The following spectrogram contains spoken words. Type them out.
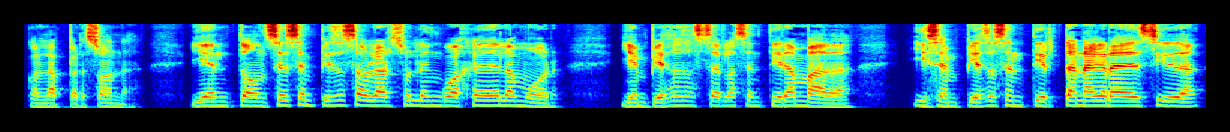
con la persona. Y entonces empiezas a hablar su lenguaje del amor y empiezas a hacerla sentir amada y se empieza a sentir tan agradecida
